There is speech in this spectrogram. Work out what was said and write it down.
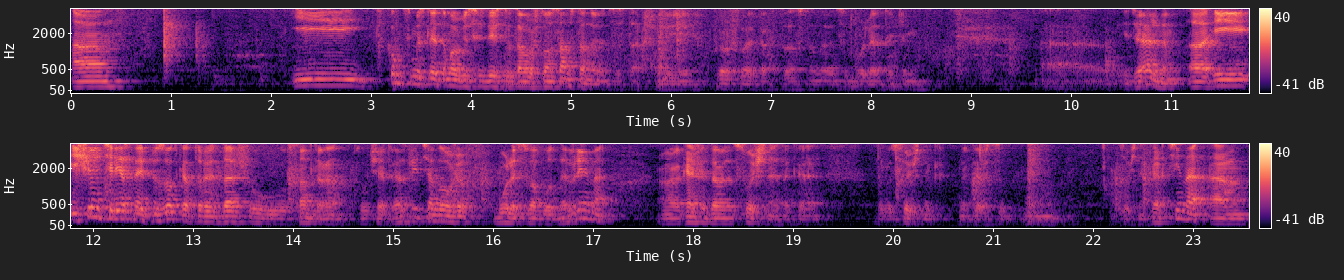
А, и в каком смысле это может быть свидетельство того, что он сам становится старше, и прошлое как-то становится более таким идеальным. А, и еще интересный эпизод, который дальше у Сандлера получает развитие, но уже в более свободное время. А, конечно, довольно сочная такая, такой сочный, мне кажется, сочная картина. А,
